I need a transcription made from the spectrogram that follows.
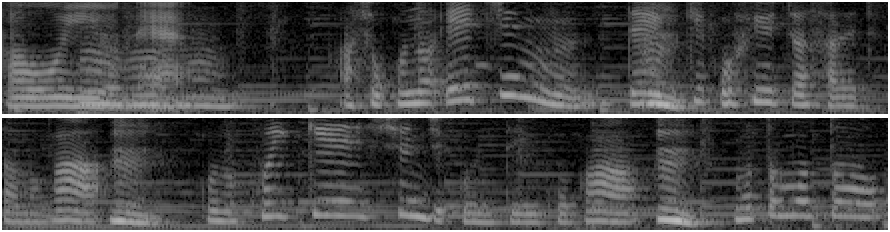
が多いよね。うんうんうん。あそこの A チームでうん。結構フューチャーされてたのが、うん。この小池俊二君っていう子がうん。もともと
